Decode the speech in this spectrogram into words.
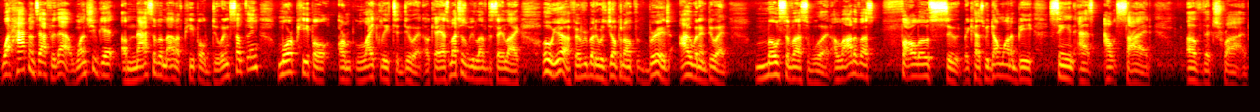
What happens after that, once you get a massive amount of people doing something, more people are likely to do it, okay? As much as we love to say like, oh yeah, if everybody was jumping off the bridge, I wouldn't do it. Most of us would. A lot of us follow suit because we don't wanna be seen as outside of the tribe,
